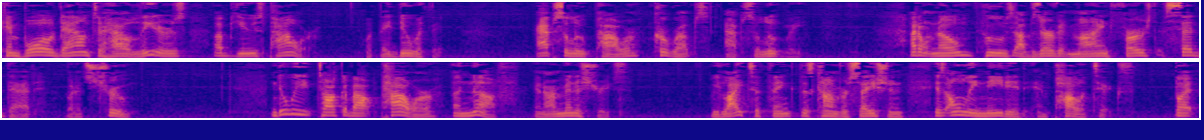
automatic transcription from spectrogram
can boil down to how leaders abuse power, what they do with it. Absolute power corrupts absolutely. I don't know whose observant mind first said that, but it's true. Do we talk about power enough in our ministries? We like to think this conversation is only needed in politics. But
